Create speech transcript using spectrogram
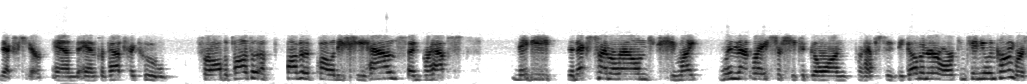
next year, and and Kirkpatrick, who, for all the positive positive qualities she has, and perhaps maybe the next time around she might win that race, or she could go on perhaps to be governor or continue in Congress.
